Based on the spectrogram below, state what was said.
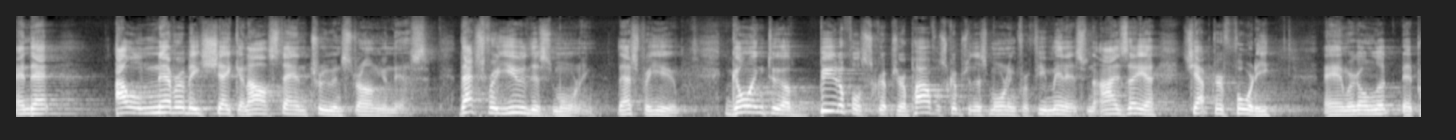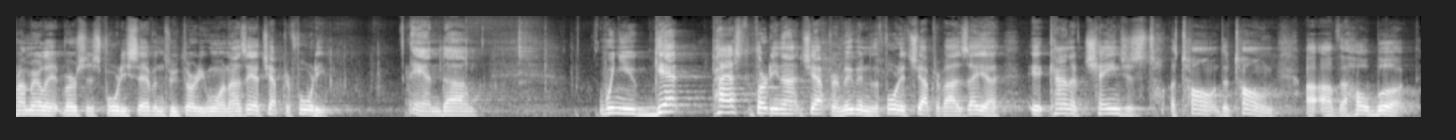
and that I will never be shaken. I'll stand true and strong in this. That's for you this morning. That's for you. Going to a beautiful scripture, a powerful scripture this morning for a few minutes from Isaiah chapter 40 And we're going to look at primarily at verses 47 through 31. Isaiah chapter 40. And um, when you get past the 39th chapter and move into the 40th chapter of Isaiah, it kind of changes tone, the tone uh, of the whole book.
